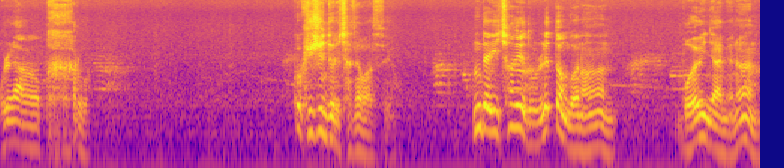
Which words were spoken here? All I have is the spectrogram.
올라가 바로 그 귀신들이 찾아왔어요. 근데 이 천일이 놀랬던 거는 뭐였냐면은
